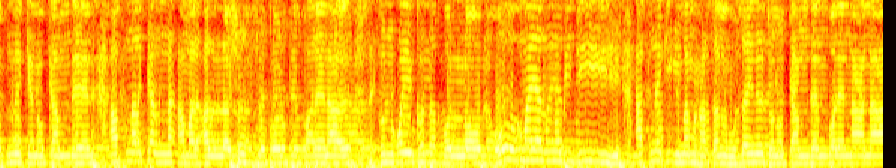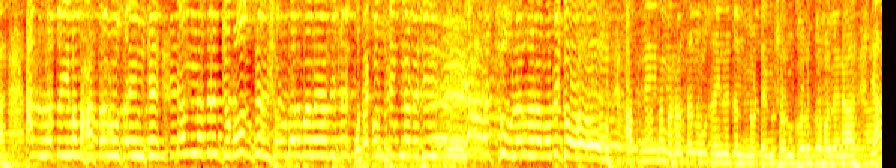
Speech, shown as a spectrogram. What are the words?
আপনি আপনার কান্না আমার আল্লাহ সহ্য করতে পারে না। ওই কথা বলল, ও মায়ার নবীজি, আপনি কি ইমাম হাসান হুসাইনের জন্য কান্দেন? বলে, না না। আল্লাহ তো ইমাম হাসান হুসাইনকে জান্নাতের যুবকদের সর্দার মানায়া দিছে। কথা কোন ঠিক না আপনি ইমাম হাসান হুসাইনের জন্য টেনশন করতে হবে না। ইয়া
